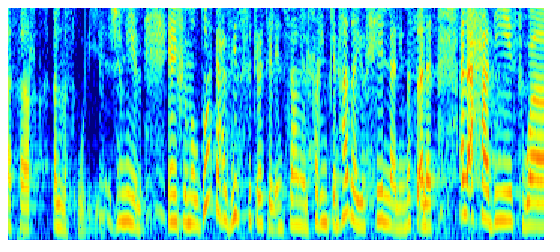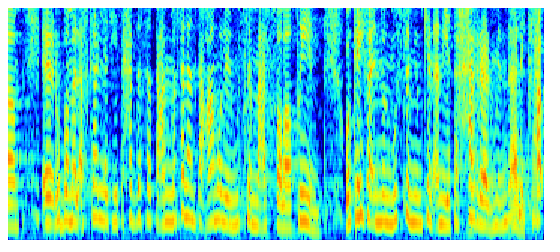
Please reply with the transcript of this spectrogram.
أثر المسؤولية. جميل. يعني في موضوع تعزيز فكرة الإنسان الحر يمكن هذا يحيلنا لمسألة الأحاديث وربما الأفكار التي تحدثت عن مثلا تعامل المسلم مع السلاطين وكيف أن المسلم يمكن أن يتحرر من ذلك.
